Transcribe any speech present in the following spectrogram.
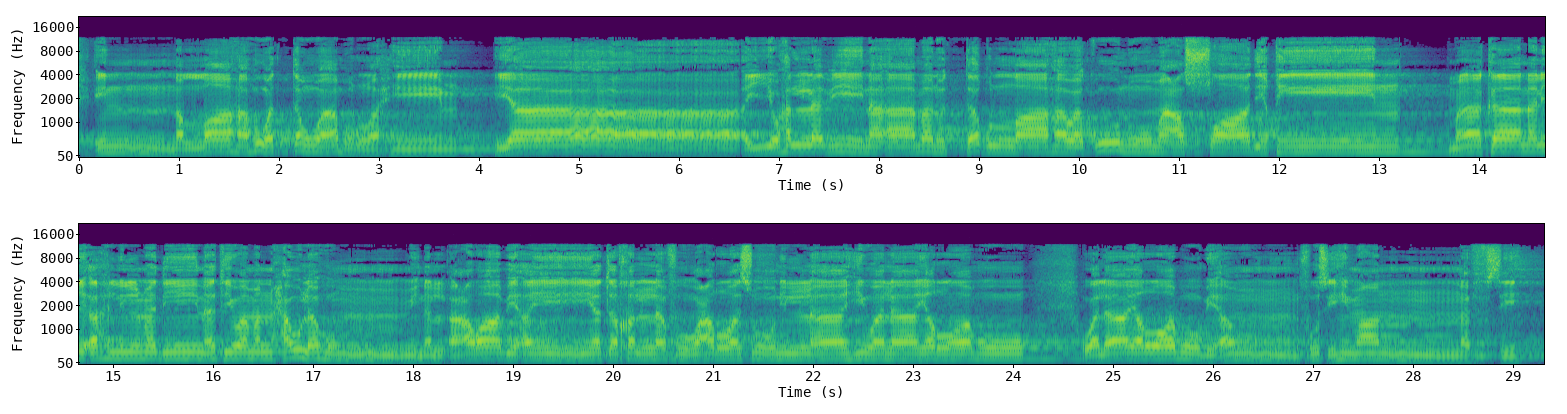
إن الله هو التواب الرحيم يا ايها الذين امنوا اتقوا الله وكونوا مع الصادقين ما كان لاهل المدينة ومن حولهم من الاعراب ان يتخلفوا عن رسول الله ولا يرغبوا ولا يرغبوا بانفسهم عن نفسه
